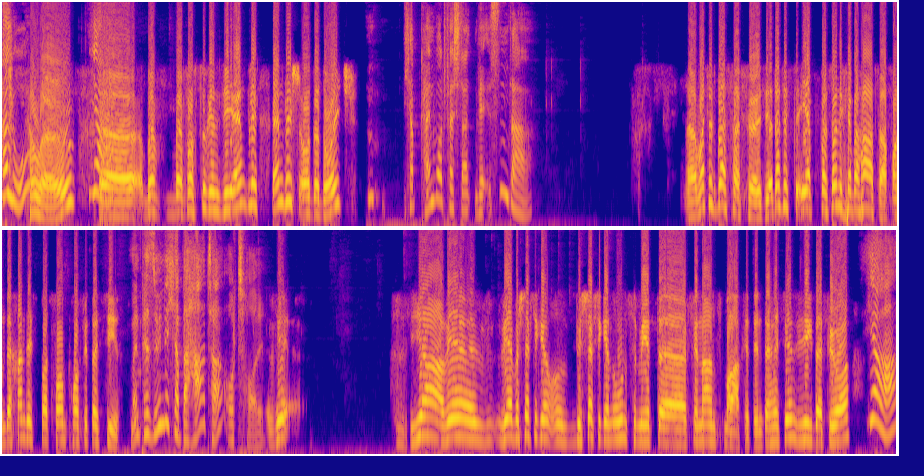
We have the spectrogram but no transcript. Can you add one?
Hallo? Hello. Ja. Äh, be bevorzugen Sie Engli Englisch oder Deutsch? Ich habe kein Wort verstanden. Wer ist denn da? Äh, was ist besser für Sie? Das ist Ihr persönlicher Berater von der Handelsplattform Profit Assist. Mein persönlicher Behaarter? Oh toll. Wir, ja, wir, wir beschäftigen, beschäftigen uns mit äh, Finanzmarkt. Interessieren Sie sich dafür? Ja,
